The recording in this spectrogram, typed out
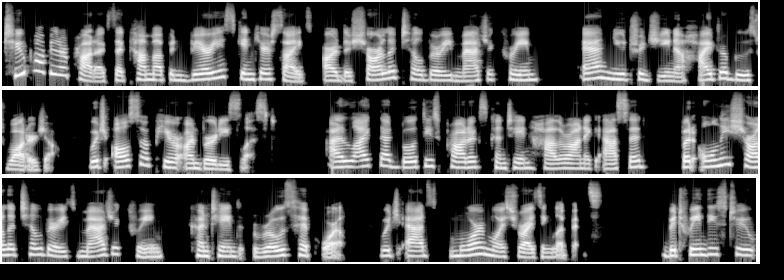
Two popular products that come up in various skincare sites are the Charlotte Tilbury Magic Cream and Neutrogena Hydra Boost Water Gel which also appear on Byrdie's list. I like that both these products contain hyaluronic acid, but only Charlotte Tilbury's Magic Cream contains rosehip oil, which adds more moisturizing lipids. Between these two,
